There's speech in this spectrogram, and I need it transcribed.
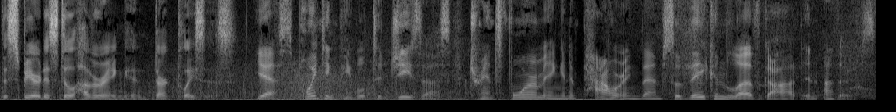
the Spirit is still hovering in dark places. Yes, pointing people to Jesus, transforming and empowering them so they can love God and others.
